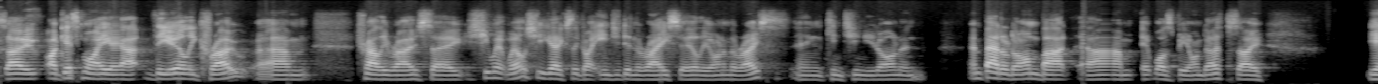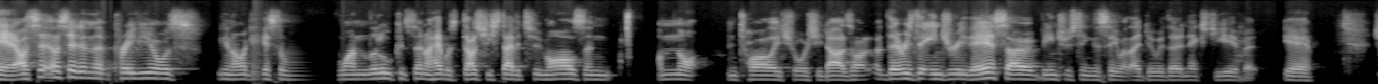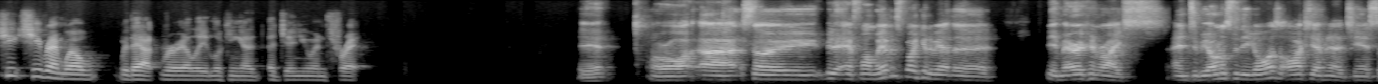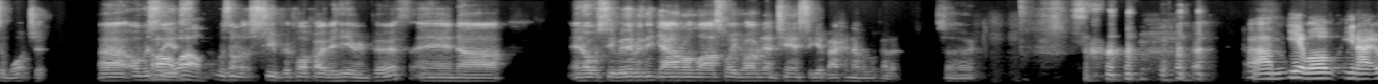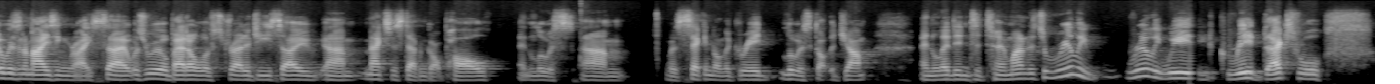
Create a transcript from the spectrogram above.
So. I guess my uh, the early crow, um, Charlie Rose. So she went well. She actually got injured in the race early on in the race and continued on and and battled on, but um, it was beyond her. So yeah, I said I said in the preview, I was you know I guess the one little concern I had was does she stay the two miles, and I'm not entirely sure she does. I, there is the injury there, so it'd be interesting to see what they do with her next year. But yeah, she she ran well without really looking at a genuine threat. Yeah. All right. Uh, so bit of F1. We haven't spoken about the the American race, and to be honest with you guys, I actually haven't had a chance to watch it. Uh, obviously, oh, well. it was on at stupid o'clock over here in Perth, and uh, and obviously with everything going on last week, I haven't had a chance to get back and have a look at it. So. Um, yeah, well, you know, it was an amazing race. So it was real battle of strategy. So um, Max Verstappen got pole, and Lewis um, was second on the grid. Lewis got the jump and led into turn one. It's a really, really weird grid. The actual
